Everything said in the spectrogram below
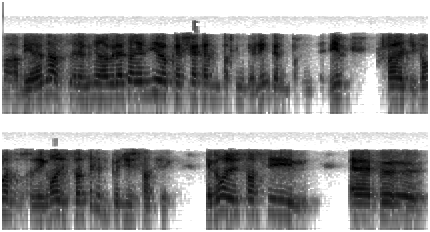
Rabbi Elazar, c'est Rabbi Elazar, il dit, il faut faire la différence entre des grands ustensiles et des petits ustensiles. Les grands ustensiles, elle peut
